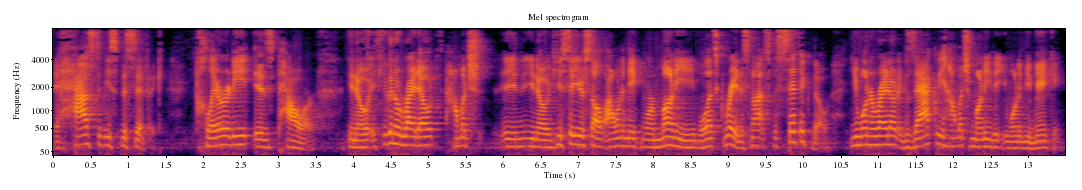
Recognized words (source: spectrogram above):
It has to be specific. Clarity is power. You know, if you're going to write out how much you know, if you say to yourself, I want to make more money, well, that's great. It's not specific though. You want to write out exactly how much money that you want to be making.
